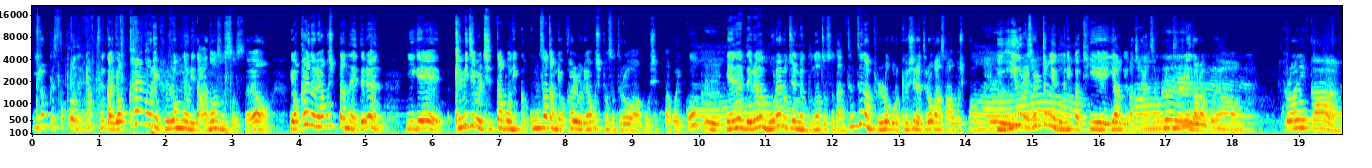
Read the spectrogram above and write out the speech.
이렇게 썼거든요. 그러니까 역할놀이, 블록놀이 나눠서 썼어요. 역할놀이 하고 싶다는 애들은 이게 개미집을 짓다 보니까 공사장 역할놀이 하고 싶어서 들어가고 싶다고 했고 음. 얘네들은 모래로 지으면 무너져서 난 튼튼한 블록으로 교실에 들어가서 하고 싶어. 아. 이 이유를 설정해 놓으니까 뒤에 이야기가 자연스럽게 음. 풀리더라고요. 그러니까 어.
